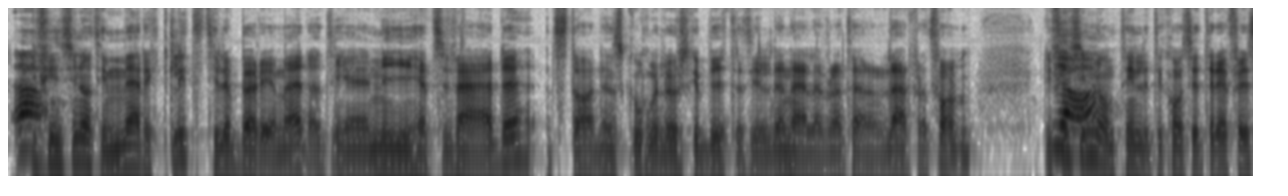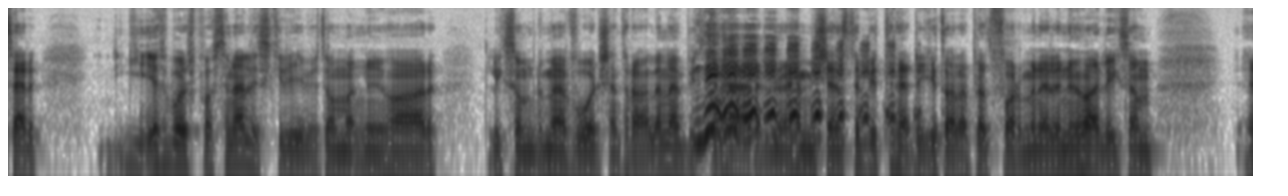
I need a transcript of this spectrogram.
det finns ju något märkligt till att börja med, att det är nyhetsvärde att stadens skolor ska byta till den här leverantören och lärplattform. Det finns Ja. ju någonting lite konstigt i det, för så här, Göteborgs-Posten har aldrig skrivit om att nu har liksom de här vårdcentralerna bytt den här, nu har hemtjänsten bytt den här digitala plattformen, eller nu har liksom eh,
